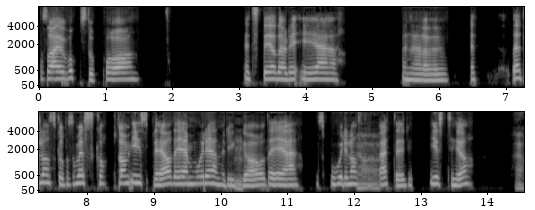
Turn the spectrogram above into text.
Og så har jeg vokst opp på et sted der det er eh, et, Det er et landskap som er skapt av isbreer, det er morenrygger, og det er spor i landskapet etter istida ja.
